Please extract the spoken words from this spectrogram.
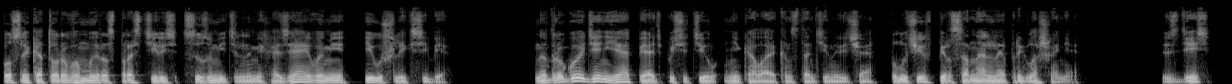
после которого мы распростились с изумительными хозяевами и ушли к себе. На другой день я опять посетил Николая Константиновича, получив персональное приглашение. Здесь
